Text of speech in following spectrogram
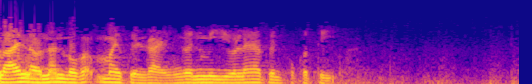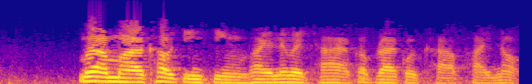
หลายเหล่านั้นบอกว่าไม่เป็นไร เงินมีอยู่แล้วเป็นปกติ เมื่อมาเข้าจริง ๆ ภายในวิชาก็ปรากฏข่าวภายนอก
